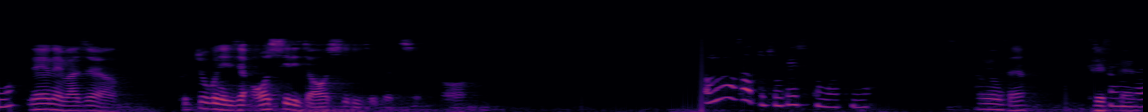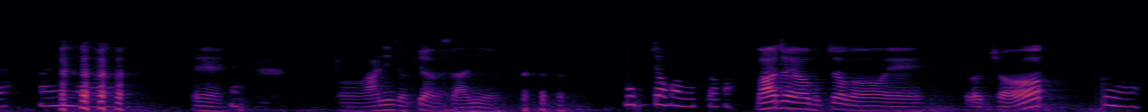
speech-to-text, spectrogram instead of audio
네? 네네, 맞아요. 그쪽은 이제 어실이죠, 어실이죠. 그렇지. 어. 형용사도 두 개 있었던 것 같은데. 형용사요? 그랬을까요? 아닌가요? 아닌가요? 네. 어, 아니지. 어떻게 알았어요? 아니에요. 목적어, 목적어. 맞아요. 목적어. 예. 그렇죠. 또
